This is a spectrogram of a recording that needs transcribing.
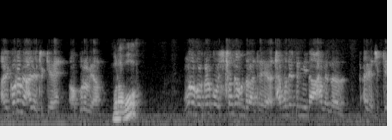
아니, 끌으면 알려줄게. 어, 끌으면. 뭐라고? 무릎을 꿇고 시청자분들한테 잘못했습니다 하면은 알려줄게.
